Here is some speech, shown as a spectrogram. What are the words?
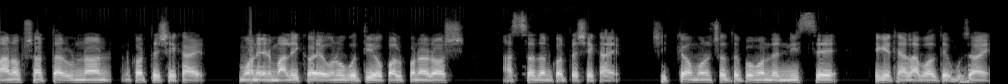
মানব সত্তার উন্নয়ন করতে শেখায়, মনের মালিক হয়ে অনুভূতি ও কল্পনা রস আস্বাদন করতে শেখায়। শিক্ষা ও মনুষ্যত্ব প্রবন্ধের নিচে থেকে ঠেলা বলতে বোঝায়,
